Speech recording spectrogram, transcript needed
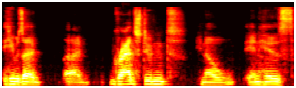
he was a, a grad student, you know, in his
